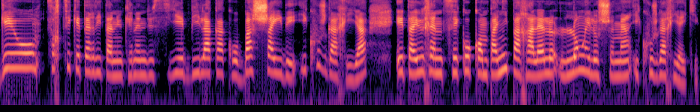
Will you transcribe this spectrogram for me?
Geo zortzik eta erditan nukenen duzie bilakako basaide ikusgarria eta urrentzeko kompaini paralel long elo chemin ikusgarria iki.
